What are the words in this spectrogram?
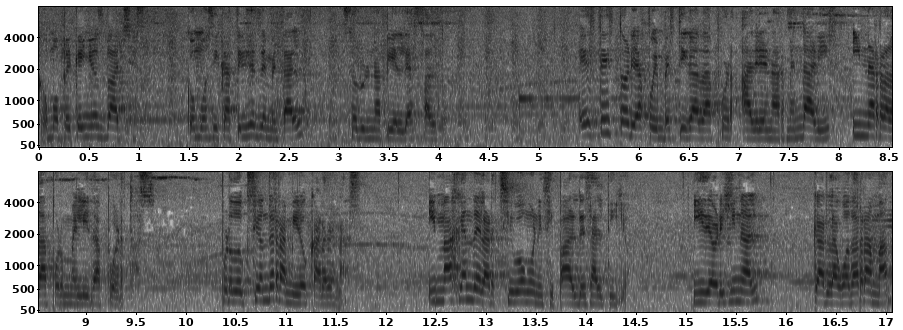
como pequeños baches, como cicatrices de metal sobre una piel de asfalto. Esta historia fue investigada por Adrián Armendaris y narrada por Melida Puertos. Producción de Ramiro Cárdenas. Imagen del Archivo Municipal de Saltillo. Y de original, Carla Guadarrama,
